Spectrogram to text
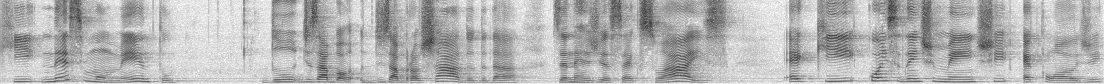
que nesse momento do desabrochado das energias sexuais é que coincidentemente eclode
